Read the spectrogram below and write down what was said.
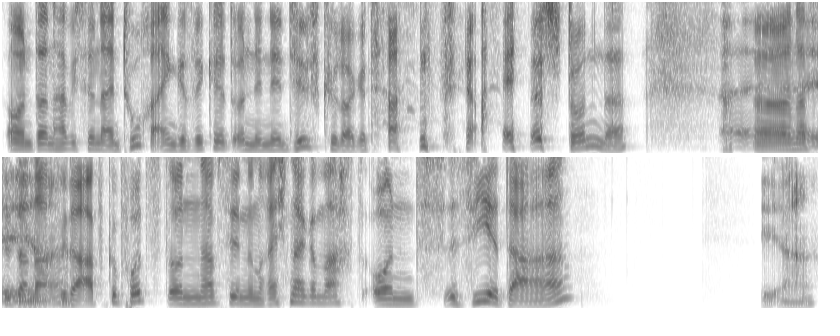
und dann habe ich sie in ein Tuch eingewickelt und in den Tiefkühler getan für eine Stunde. Äh, und habe sie danach ja. wieder abgeputzt und habe sie in den Rechner gemacht und siehe da. Ja.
